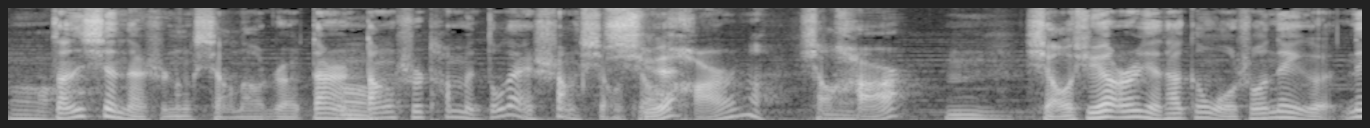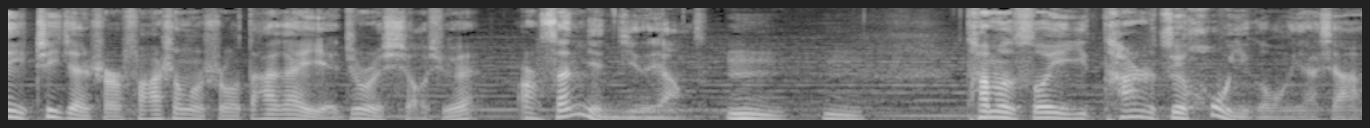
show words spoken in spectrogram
哦，咱现在是能想到这儿，但是嗯当时他们都在上小学小，孩儿嘛，小孩儿，嗯小学，而且他跟我说，那个那这件事儿发生的时候，大概也就是小学二三年级的样子。嗯嗯他们所以他是最后一个往下下的，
